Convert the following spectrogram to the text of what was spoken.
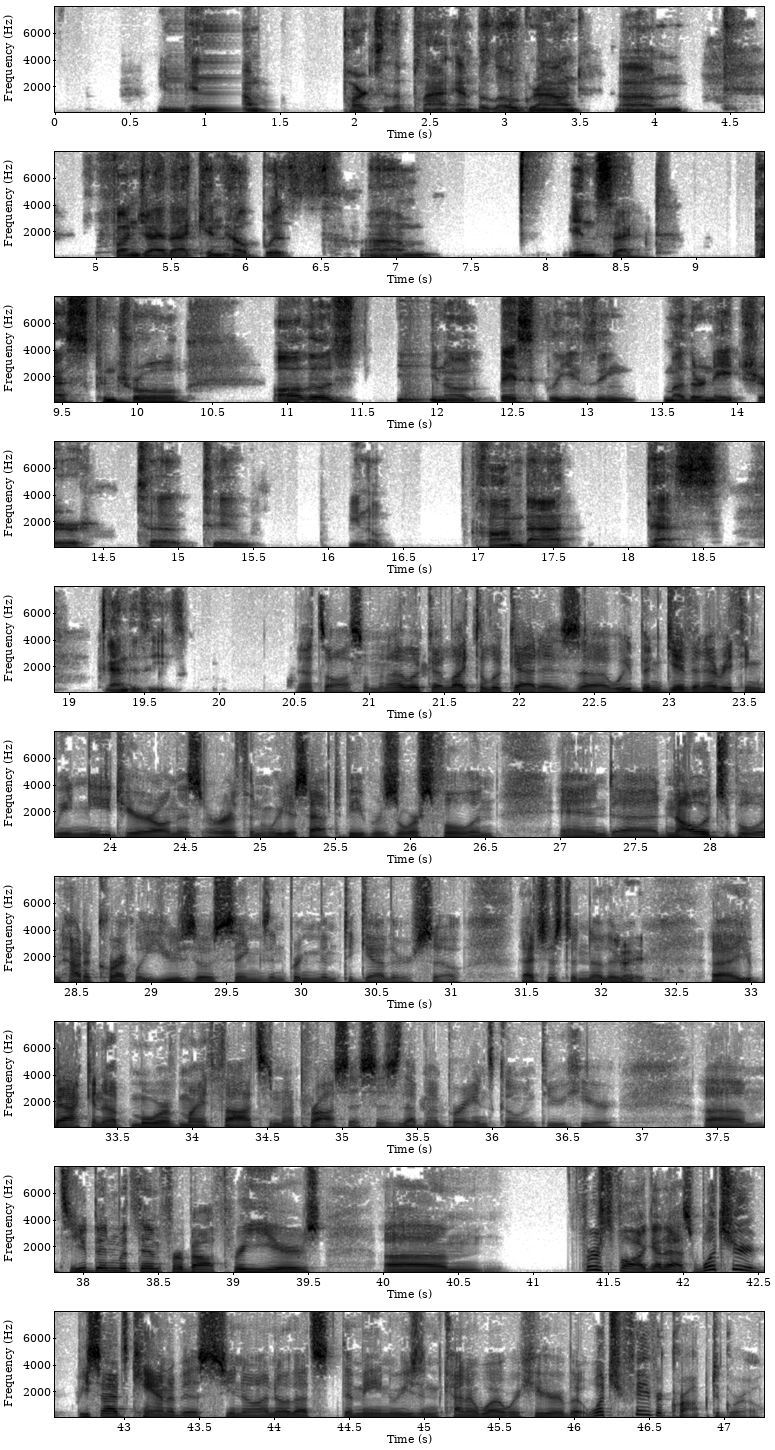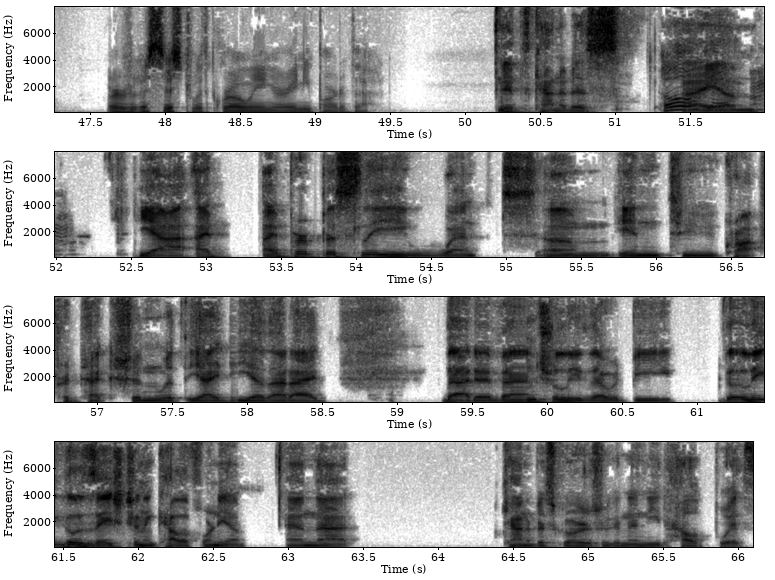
in, in parts of the plant and below ground. Um, fungi that can help with um, insect pest control. All those, you know, basically using Mother Nature to to you know combat pests and disease. That's awesome, and I look. I like to look at it as uh, we've been given everything we need here on this earth, and we just have to be resourceful and and uh, knowledgeable in how to correctly use those things and bring them together. So that's just another. Right. Uh, you're backing up more of my thoughts and my processes that my brain's going through here. Um, so you've been with them for about three years. Um, first of all, I got to ask, what's your besides cannabis? You know, I know that's the main reason, kind of why we're here. But what's your favorite crop to grow or assist with growing or any part of that? It's cannabis. Oh, okay. I um, yeah, I I purposely went um, into crop protection with the idea that I that eventually there would be legalization in California, and that cannabis growers were going to need help with,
